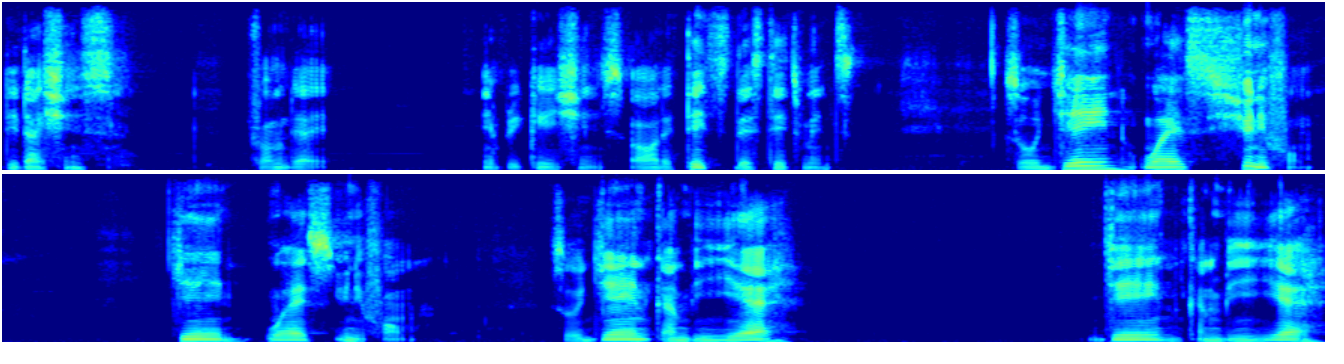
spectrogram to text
deductions from the implications or the, the statements. So Jane wears uniform. Jane wears uniform. So Jane can be here. Jane can be here.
